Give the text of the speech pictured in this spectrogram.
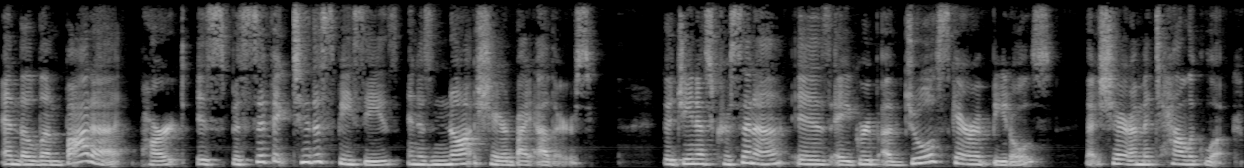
and the limbata part is specific to the species and is not shared by others. The genus Chrysina is a group of jewel scarab beetles that share a metallic look.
